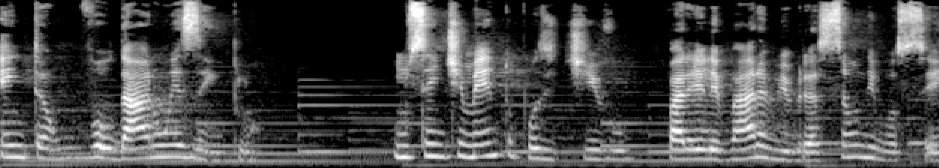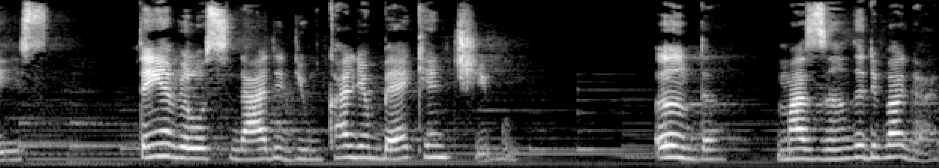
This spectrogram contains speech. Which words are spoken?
Então, vou dar um exemplo. Um sentimento positivo, para elevar a vibração de vocês, tem a velocidade de um calhambeque antigo. Anda, mas anda devagar.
